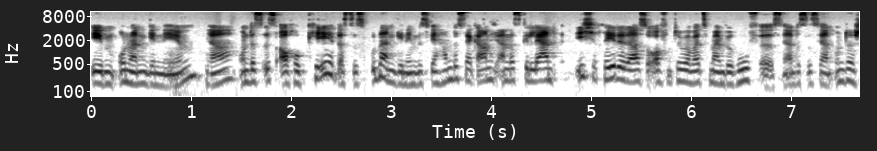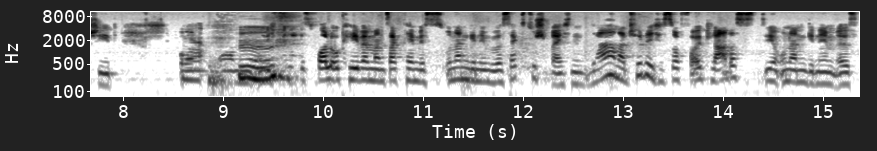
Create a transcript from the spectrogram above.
eben unangenehm, ja, und das ist auch okay, dass das unangenehm ist. Wir haben das ja gar nicht anders gelernt. Ich rede da so offen drüber, weil es mein Beruf ist, ja, das ist ja ein Unterschied. Und, ja. ähm, mhm. ich finde das voll okay, wenn man sagt, hey, mir ist es unangenehm, über Sex zu sprechen. Ja, natürlich, ist doch voll klar, dass es dir unangenehm ist.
